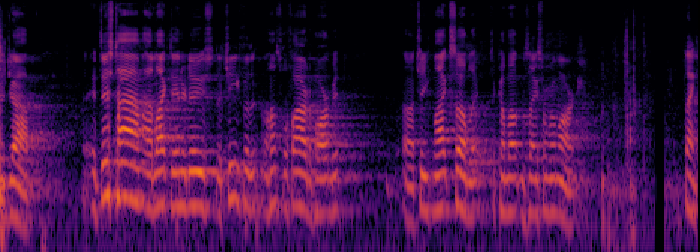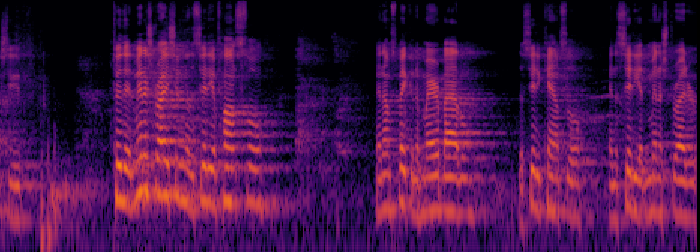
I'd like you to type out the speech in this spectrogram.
good job. At this time, I'd like to introduce the Chief of the Huntsville Fire Department, uh, Chief Mike Sublett, to come up and say some remarks. Thanks, Chief. To the administration of the City of Huntsville, and I'm speaking of Mayor Battle, the City Council, and the City Administrator,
